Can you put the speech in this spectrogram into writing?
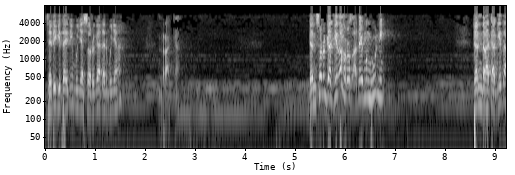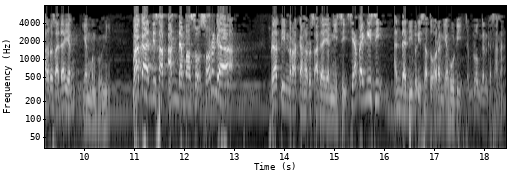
Jadi kita ini punya surga dan punya neraka. Dan surga kita harus ada yang menghuni. Dan neraka kita harus ada yang yang menghuni. Maka di saat Anda masuk surga, berarti neraka harus ada yang ngisi. Siapa yang ngisi? Anda diberi satu orang Yahudi, cemplungkan ke sana.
